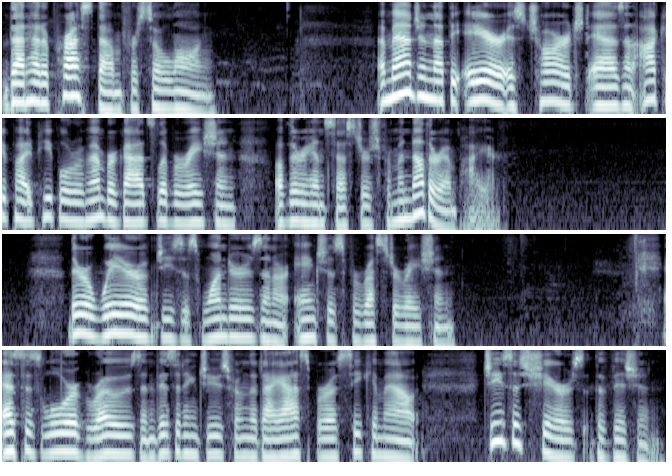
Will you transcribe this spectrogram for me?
that had oppressed them for so long. Imagine that the air is charged as an occupied people remember God's liberation of their ancestors from another empire. They're aware of Jesus' wonders and are anxious for restoration. As his lore grows and visiting Jews from the diaspora seek him out, Jesus shares the vision.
